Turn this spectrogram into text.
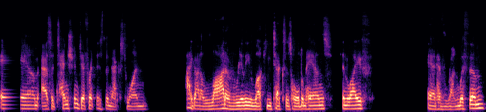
am as attention different as the next one. I got a lot of really lucky Texas Hold'em hands in life and have run with them,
